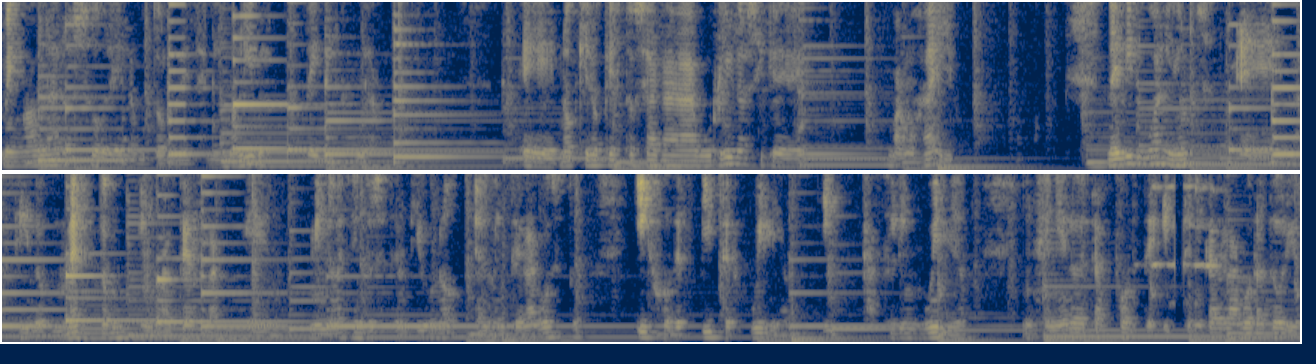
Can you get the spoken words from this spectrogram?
vengo a hablaros sobre el autor de este mismo libro, David Williams. Eh, no quiero que esto se haga aburrido, así que vamos a ello. David Williams, eh, nacido en Merton, Inglaterra, en 1971, el 20 de agosto, hijo de Peter Williams y Kathleen Williams, ingeniero de transporte y técnica de laboratorio,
